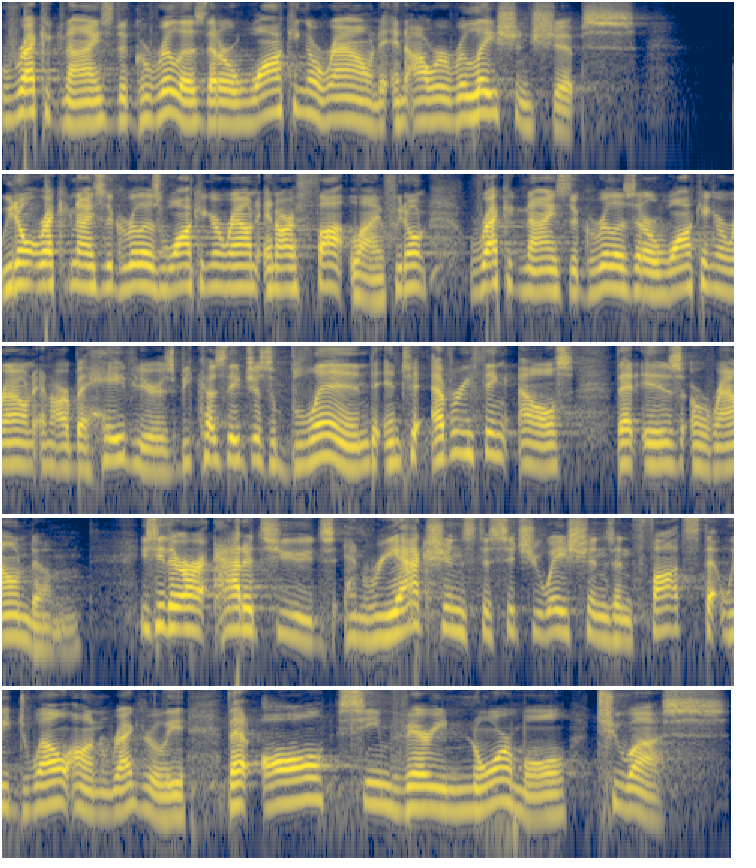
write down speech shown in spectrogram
recognize the gorillas that are walking around in our relationships. We don't recognize the gorillas walking around in our thought life. We don't recognize the gorillas that are walking around in our behaviors because they just blend into everything else that is around them. You see, there are attitudes and reactions to situations and thoughts that we dwell on regularly that all seem very normal to us.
